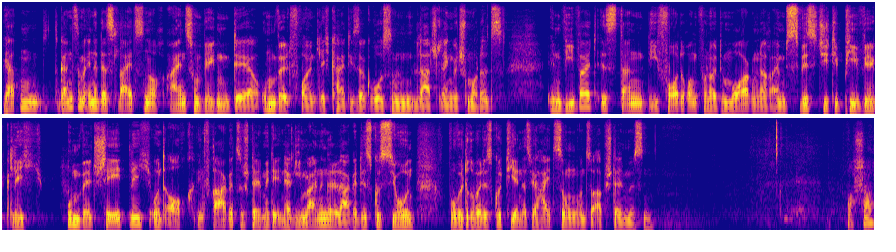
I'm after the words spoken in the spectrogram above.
Wir hatten ganz am Ende des Slides noch eins von wegen der Umweltfreundlichkeit dieser großen Large Language Models. Inwieweit ist dann die Forderung von heute Morgen nach einem Swiss GTP wirklich umweltschädlich und auch in Frage zu stellen mit der Energiemangellage-Diskussion, wo wir darüber diskutieren, dass wir Heizungen und so abstellen müssen? Warschau.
